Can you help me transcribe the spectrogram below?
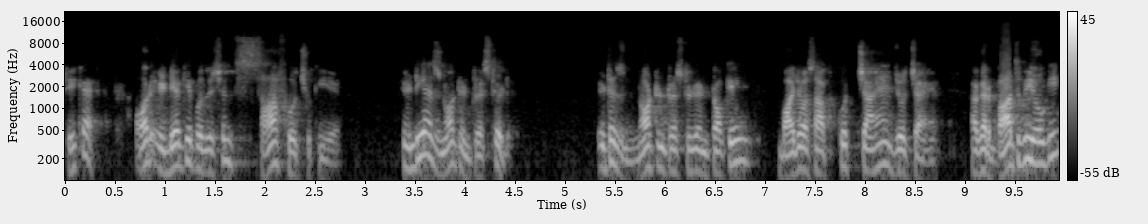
ठीक है? और इंडिया की पोजीशन साफ़ हो चुकी है। India is not interested it is not interested in talking Bajwa साहब कुछ चाहें जो चाहें। अगर बात भी होगी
